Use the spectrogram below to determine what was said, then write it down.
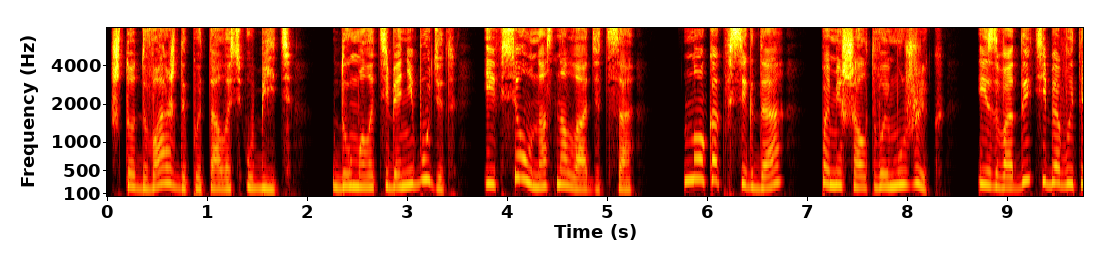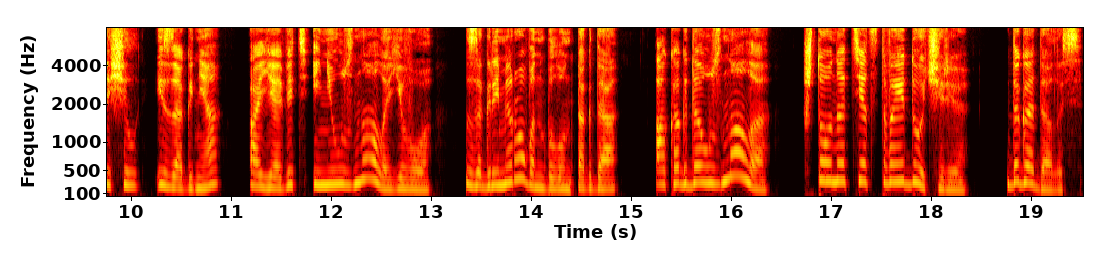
что дважды пыталась убить. Думала, тебя не будет, и все у нас наладится. Но, как всегда, помешал твой мужик. Из воды тебя вытащил, из огня, а я ведь и не узнала его. Загримирован был он тогда. А когда узнала, что он отец твоей дочери, догадалась.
